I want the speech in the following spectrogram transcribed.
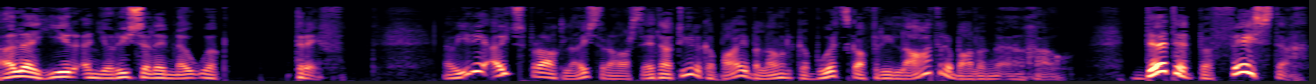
hulle hier in Jerusalem nou ook tref. Nou hierdie uitspraak luisteraars het natuurlik 'n baie belangrike boodskap vir die latere ballinge ingehou. Dit het bevestig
